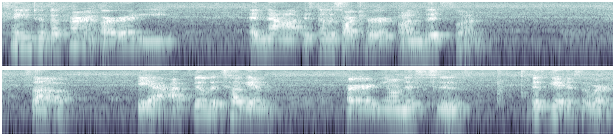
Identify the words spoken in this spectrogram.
came to the front already and now it's going to start to work on this one. So yeah, I feel it tugging already on this tooth. It's getting to work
